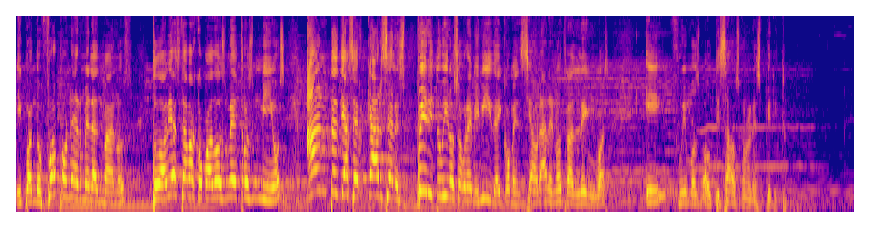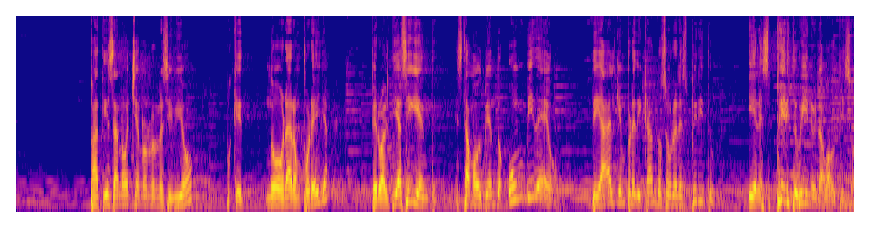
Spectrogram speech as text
y cuando fue a ponerme las manos, todavía estaba como a dos metros míos. Antes de acercarse, el Espíritu vino sobre mi vida y comencé a orar en otras lenguas y fuimos bautizados con el Espíritu. Patti esa noche no lo recibió porque no oraron por ella, pero al día siguiente estamos viendo un video de alguien predicando sobre el Espíritu y el Espíritu vino y la bautizó.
